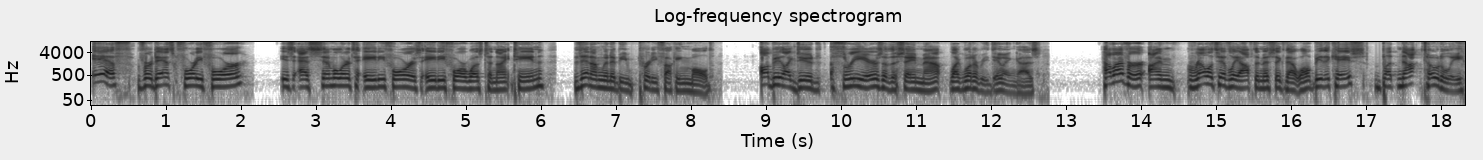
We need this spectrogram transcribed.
if Verdansk 44 is as similar to 84 as 84 was to 19, then I'm to be pretty fucking mauled. I'll be like, dude, three years of the same map. Like, what are we doing, guys? However, I'm relatively optimistic that won't be the case, but not totally.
